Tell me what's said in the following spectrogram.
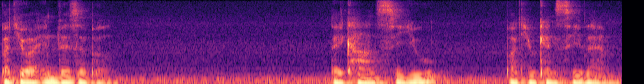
but you are invisible. They can't see you, but you can see them.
